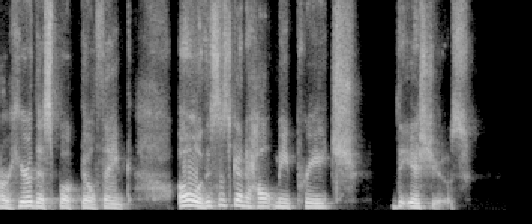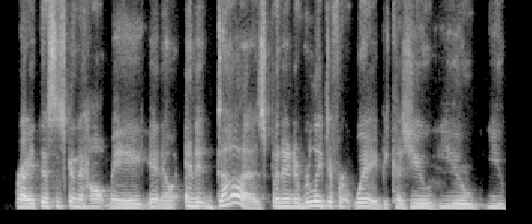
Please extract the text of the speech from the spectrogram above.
or hear this book, they'll think, oh, this is going to help me preach the issues right? This is going to help me you know and it does but in a really different way because you you you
